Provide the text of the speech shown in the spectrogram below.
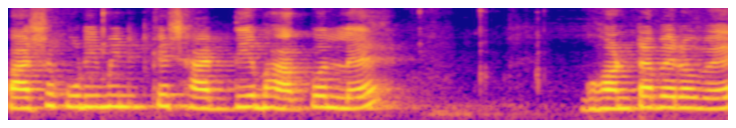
পাঁচশো কুড়ি মিনিটকে ষাট দিয়ে ভাগ করলে ঘণ্টা বেরোবে।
